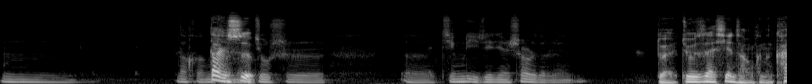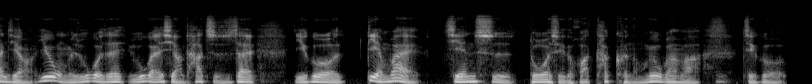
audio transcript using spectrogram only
嗯，那很但是就是呃经历这件事儿的人，对，就是在现场可能看见了，因为我们如果在如果来想，他只是在一个店外监视 Dorothy 的话，他可能没有办法这个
